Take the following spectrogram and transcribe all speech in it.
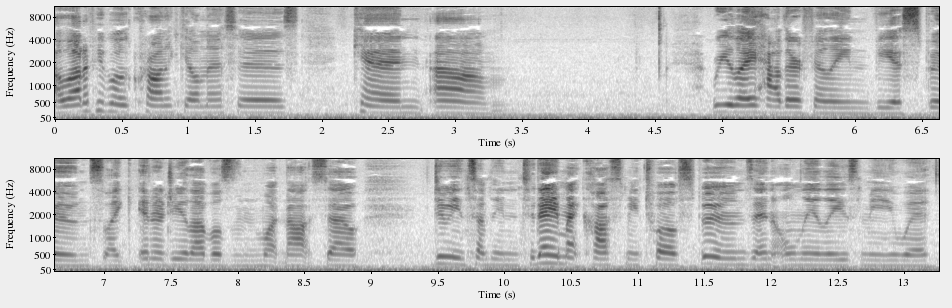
a lot of people with chronic illnesses can um, relay how they're feeling via spoons, like energy levels and whatnot. So, doing something today might cost me 12 spoons and only leaves me with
